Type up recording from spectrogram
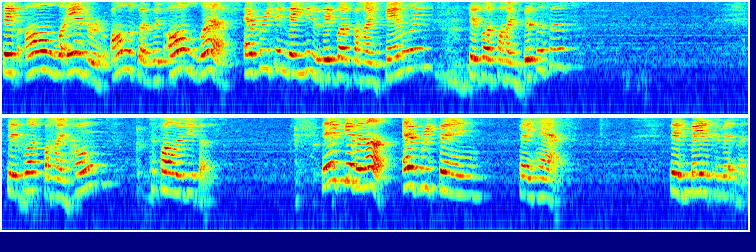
they've all, Andrew, all of them, they've all left everything they knew. They've left behind families, they've left behind businesses, they've left behind homes to follow Jesus. They've given up everything they had. They've made a commitment.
